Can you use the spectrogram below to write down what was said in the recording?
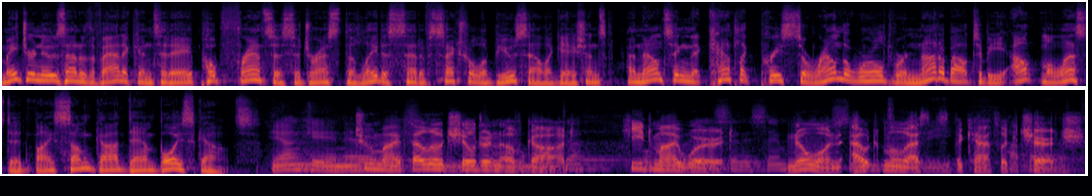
Major news out of the Vatican today Pope Francis addressed the latest set of sexual abuse allegations, announcing that Catholic priests around the world were not about to be out molested by some goddamn Boy Scouts. To my fellow children of God, heed my word. No one out molests the Catholic Church.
